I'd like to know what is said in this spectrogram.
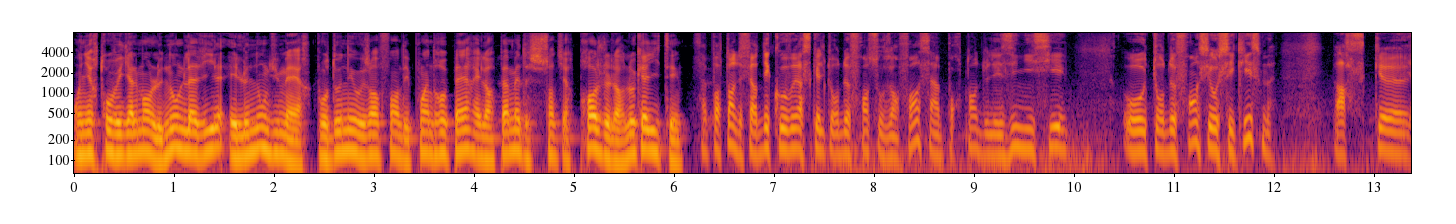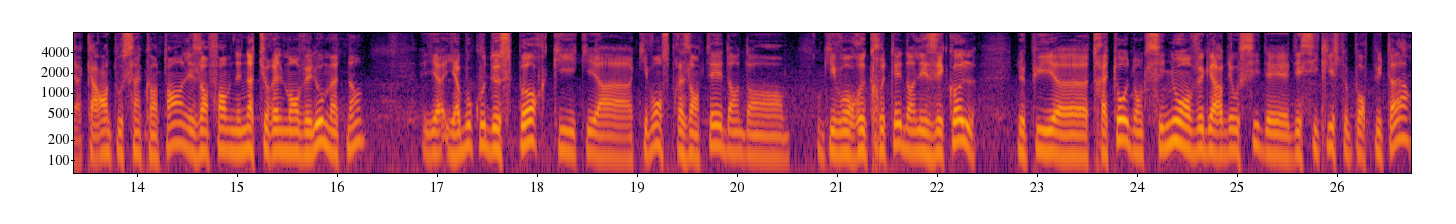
On y retrouve également le nom de la ville et le nom du maire pour donner aux enfants des points de repère et leur permettre de se sentir proches de leur localité. C'est important de faire découvrir ce qu'est le Tour de France aux enfants. C'est important de les initier au Tour de France et au cyclisme parce qu'il y a 40 ou 50 ans, les enfants venaient naturellement en vélo maintenant il y, a, beaucoup de sports qui, vont se présenter ou qui vont recruter dans les écoles depuis euh, très tôt. Donc si nous, on veut garder aussi des, cyclistes pour plus tard,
